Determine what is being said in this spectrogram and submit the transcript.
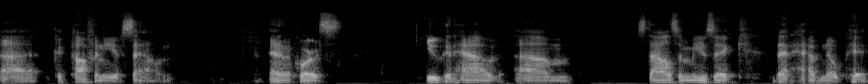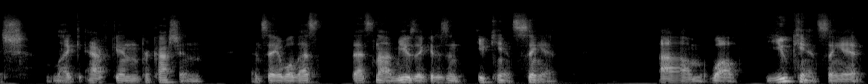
uh, cacophony of sound. and of course, you could have um, styles of music that have no pitch, like African percussion, and say, well, that's that's not music. It isn't. You can't sing it. Um, well, you can't sing it.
